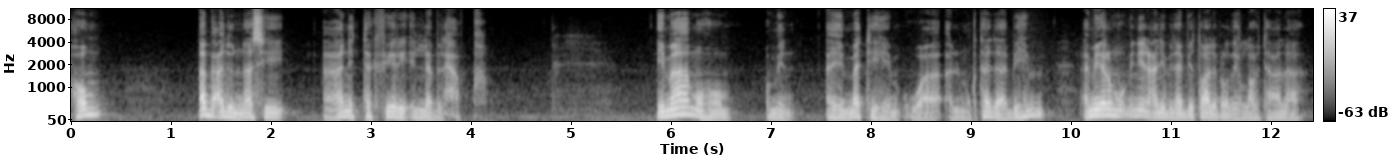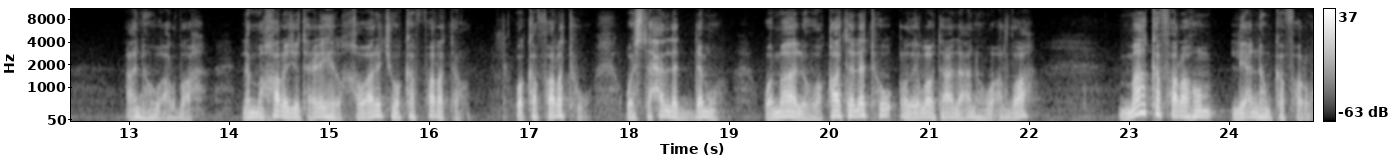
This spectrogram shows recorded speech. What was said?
هم أبعد الناس عن التكفير إلا بالحق. إمامهم ومن أئمتهم والمقتدى بهم أمير المؤمنين علي بن أبي طالب رضي الله تعالى عنه وأرضاه. لما خرجت عليه الخوارج وكفرته وكفرته واستحلت دمه وماله وقاتلته رضي الله تعالى عنه وأرضاه ما كفرهم لأنهم كفروه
